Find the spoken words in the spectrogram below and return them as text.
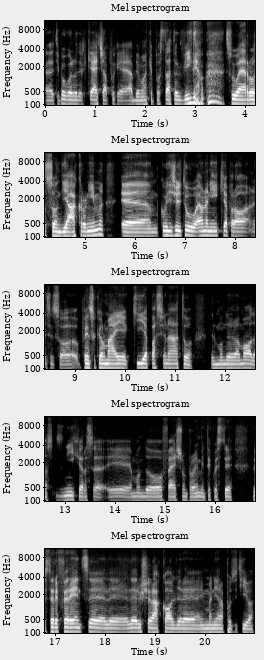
eh, tipo quello del ketchup che abbiamo anche postato il video su Errolson di Acronym. Eh, come dicevi tu, è una nicchia, però nel senso penso che ormai chi è appassionato del mondo della moda, sneakers e mondo fashion, probabilmente queste, queste referenze le, le, riuscirà a cogliere in maniera positiva.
